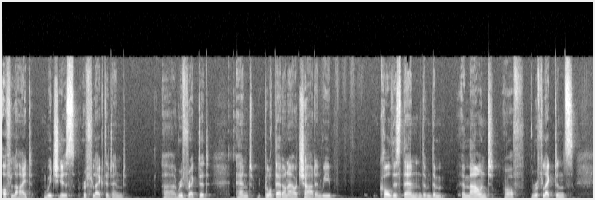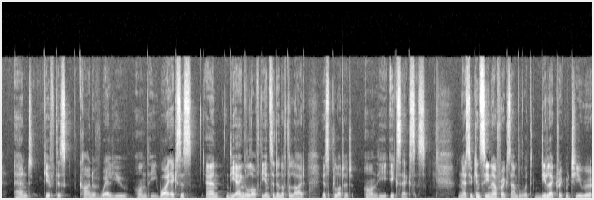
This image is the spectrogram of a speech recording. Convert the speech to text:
of light which is reflected and uh, refracted and plot that on our chart. And we call this then the, the amount of reflectance and give this kind of value on the y-axis and the angle of the incident of the light is plotted on the x-axis. And as you can see now, for example, with dielectric material,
